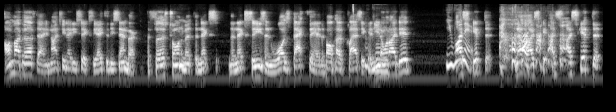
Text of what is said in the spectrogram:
on my birthday in 1986, the 8th of December, the first tournament the next the next season was back there, the Bob Hope Classic, okay. and you know what I did? You won I it. skipped it. No, I, sk- I, I skipped it.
